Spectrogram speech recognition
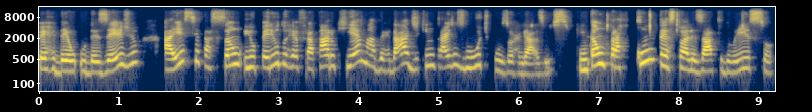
perdeu o desejo, a excitação e o período refratário, que é, na verdade, quem traz os múltiplos orgasmos. Então, para contextualizar tudo isso,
